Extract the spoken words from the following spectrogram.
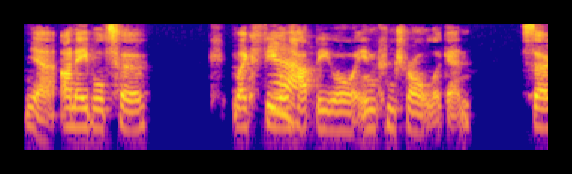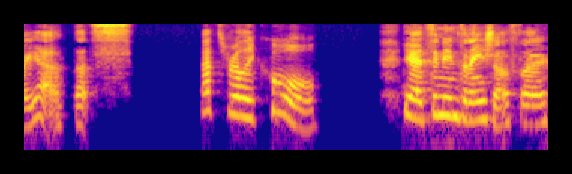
yeah, unable to like feel Yeah. happy or in control again. So yeah, that's That's really cool. yeah, it's in Indonesia, so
